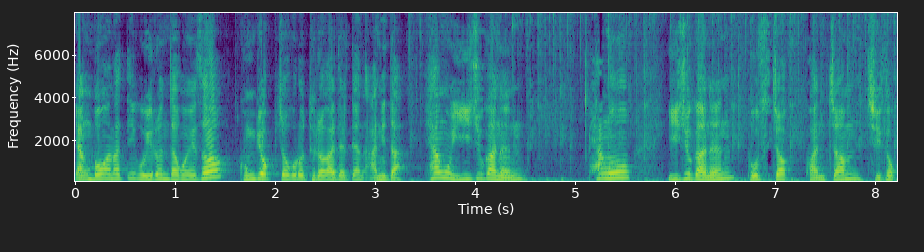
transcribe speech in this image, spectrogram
양봉 하나 띄고 이런다고 해서 공격적으로 들어가야 될 때는 아니다. 향후 2주간은 향후 2주간은 보수적 관점 지속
